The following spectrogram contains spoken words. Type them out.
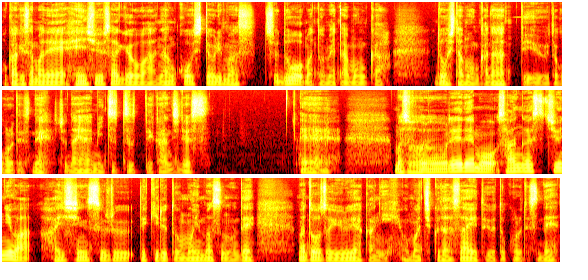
おかげさまで編集作業は難航しております。ちょっとどうまとめたもんか、どうしたもんかなっていうところですね。ちょっと悩みつつって感じです。えー、まあそれでも3月中には配信する、できると思いますので、まあどうぞ緩やかにお待ちくださいというところですね。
